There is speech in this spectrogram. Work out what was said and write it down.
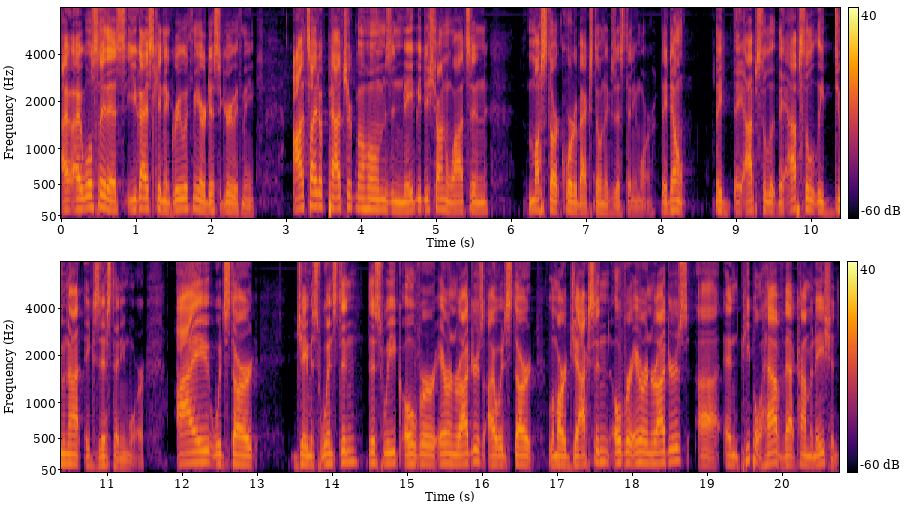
I, I will say this: you guys can agree with me or disagree with me. Outside of Patrick Mahomes and maybe Deshaun Watson, must start quarterbacks don't exist anymore. They don't. They they absolutely they absolutely do not exist anymore. I would start Jameis Winston this week over Aaron Rodgers. I would start Lamar Jackson over Aaron Rodgers. Uh, and people have that combination.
